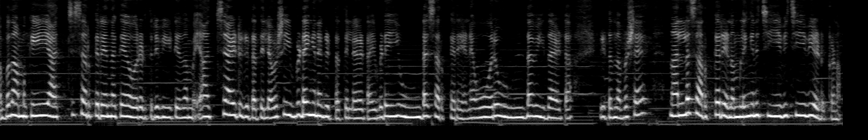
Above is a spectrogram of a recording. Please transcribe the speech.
അപ്പോൾ നമുക്ക് ഈ അച്ച് ശർക്കര എന്നൊക്കെ ഓരോരുത്തർ വീട്ടിൽ നമ്മ അച്ചായിട്ട് കിട്ടത്തില്ല. പക്ഷേ ഇവിടെ ഇങ്ങനെ കിട്ടത്തില്ല കേട്ടോ. ഇവിടെ ഈ ഉണ്ട ശർക്കരയാണ് ഓരോ ഉണ്ട വീതമായിട്ടാണ് കിട്ടുന്നത്. പക്ഷേ നല്ല ശർക്കരയാണ്. നമ്മളിങ്ങനെ ചീവി ചീവി എടുക്കണം.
